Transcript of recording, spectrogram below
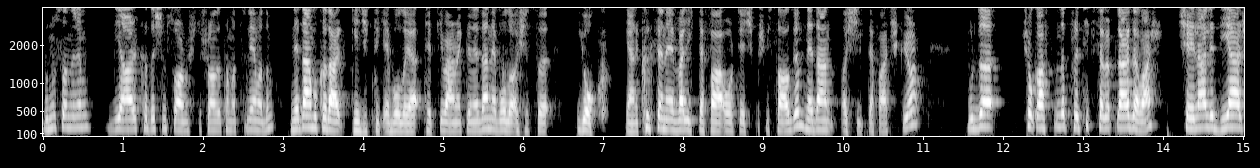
Bunu sanırım bir arkadaşım sormuştu. Şu anda tam hatırlayamadım. Neden bu kadar geciktik Ebola'ya tepki vermekte? Neden Ebola aşısı yok? Yani 40 sene evvel ilk defa ortaya çıkmış bir salgın. Neden aşı ilk defa çıkıyor? Burada çok aslında pratik sebepler de var. Şeylerle diğer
